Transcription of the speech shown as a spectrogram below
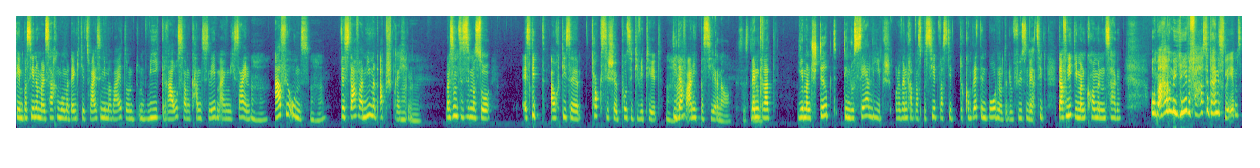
dem passieren einmal Sachen, wo man denkt, jetzt weiß ich nicht mehr weiter und, und wie grausam kann das Leben eigentlich sein. Mhm. Auch für uns. Das darf auch niemand absprechen. Weil sonst ist es immer so, es gibt auch diese toxische Positivität, die darf auch nicht passieren. Genau. Das ist Wenn gerade jemand stirbt, den du sehr liebst, oder wenn gerade was passiert, was dir komplett den Boden unter den Füßen Ja. wegzieht, darf nicht jemand kommen und sagen, umarme jede Phase deines Lebens.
